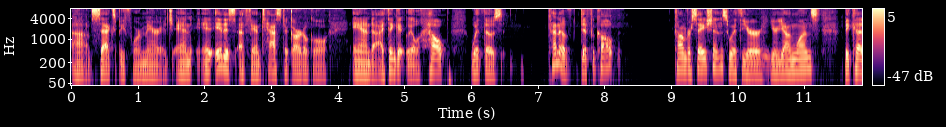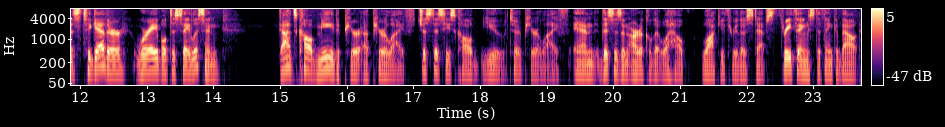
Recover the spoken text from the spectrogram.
uh, sex before marriage. And it, it is a fantastic article. And I think it will help with those kind of difficult conversations with your, mm-hmm. your young ones because together we're able to say, listen, God's called me to pure a pure life, just as He's called you to a pure life. And this is an article that will help walk you through those steps. Three things to think about,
